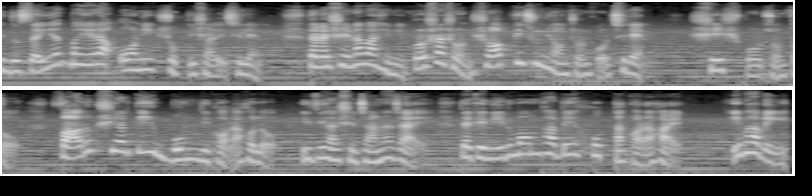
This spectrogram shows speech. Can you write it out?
কিন্তু সৈয়দ ভাইয়েরা অনেক শক্তিশালী ছিলেন। তারা সেনাবাহিনী, প্রশাসন সবকিছু নিয়ন্ত্রণ করছিলেন। শেষ পর্যন্ত ফারুক শিয়ারকেই বন্দি করা হলো। ইতিহাসে জানা যায়, তাকে নির্মমভাবে হত্যা করা হয়। এভাবেই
